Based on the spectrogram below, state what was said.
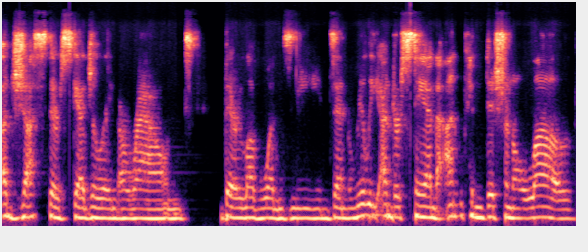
adjust their scheduling around their loved ones needs and really understand unconditional love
